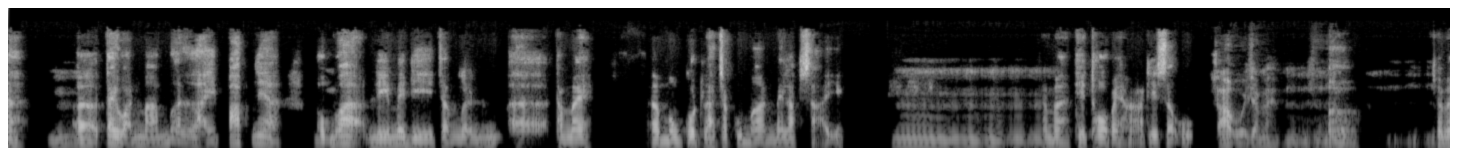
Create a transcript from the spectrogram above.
นะมเอ่อไต้หวันมาเมื่อไหร่ปั๊บเนี่ย ผมว่าดีไม่ดีจะเหมือนเอ่อทำไมเอ่อมงกุฎราชกุมารไม่รับสายอีกอืมอืมอืมอืมอืมใช่ไหมที่โทรไปหาที่ซาอุซาอุใช่ไหมอืมเออใช่ไหม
